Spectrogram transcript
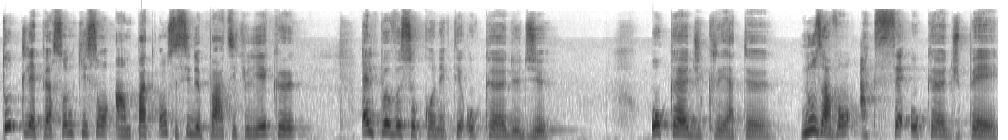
toutes les personnes qui sont en pâte ont ceci de particulier que elles peuvent se connecter au cœur de Dieu, au cœur du Créateur. Nous avons accès au cœur du Père,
